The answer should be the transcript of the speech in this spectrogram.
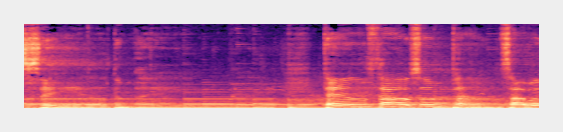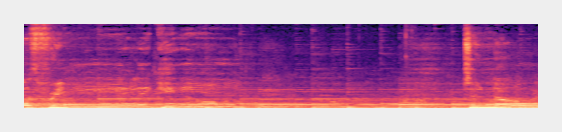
I'd the main. Ten thousand pounds I was freely give to know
